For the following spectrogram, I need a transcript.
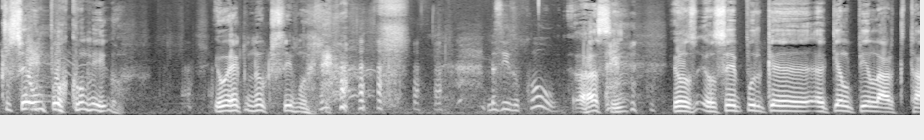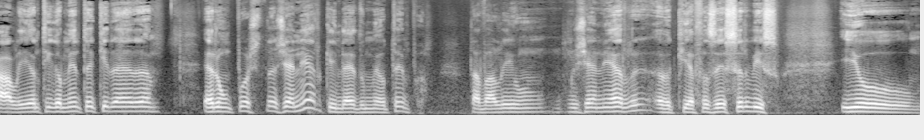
Cresceu um pouco comigo. Eu é que não cresci muito. Mas educou? Ah, sim. Eu, eu sei porque aquele pilar que está ali, antigamente aquilo era, era um posto da GNR, que ainda é do meu tempo. Estava ali um, um GNR aqui a fazer serviço. E o,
